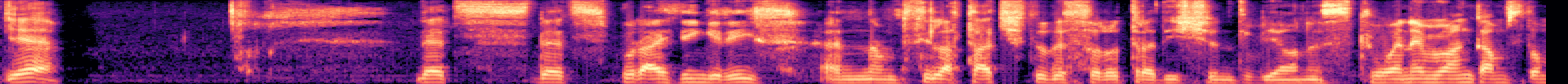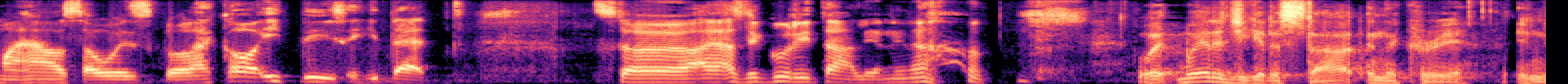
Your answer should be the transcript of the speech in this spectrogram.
yeah, that's that's what I think it is, and I'm still attached to the sort of tradition. To be honest, when everyone comes to my house, I always go like, "Oh, eat this, eat that." So, as a good Italian, you know. Where, where, did you get a start in the career in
